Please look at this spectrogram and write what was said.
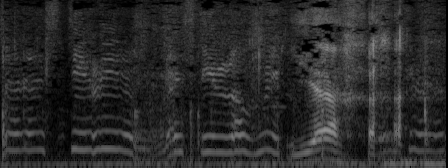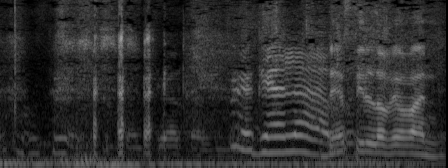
So they still here. They still love me. Yeah. Okay, girl love. they still love you, man.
